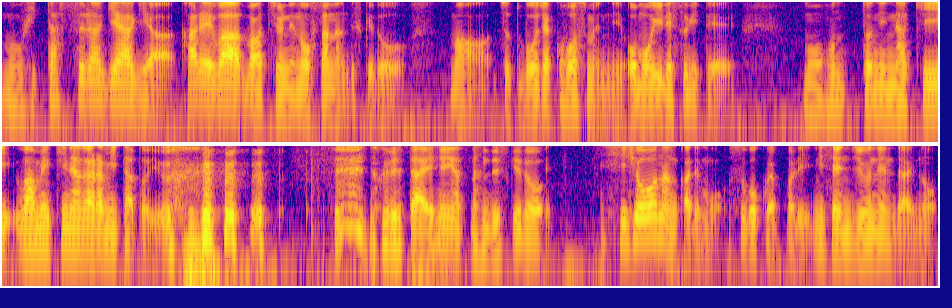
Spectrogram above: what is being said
もうひたすらギャーギャー、彼はまあ中年のおっさんなんですけど、まあちょっとボージャック・ホースメンに思い入れすぎて、もう本当に泣きわめきながら見たという ので大変やったんですけど、批評なんかでもすごくやっぱり2010年代の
